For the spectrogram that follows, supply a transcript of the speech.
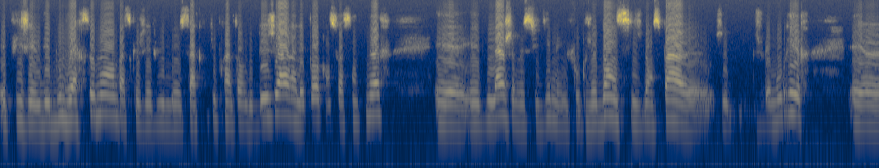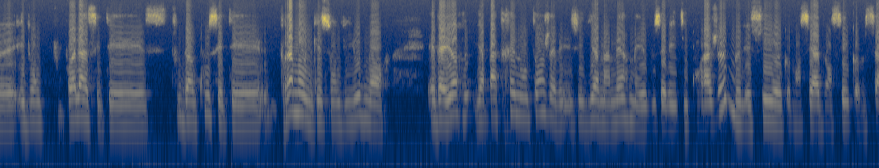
Et puis j'ai eu des bouleversements parce que j'ai vu le Sacre du Printemps de Béjar à l'époque, en 69. Et, là, je me suis dit, mais il faut que je danse. Si je danse pas, euh, je, vais mourir. Et, euh, et donc, voilà, c'était tout d'un coup, c'était vraiment une question de vie ou de mort. Et d'ailleurs, il n'y a pas très longtemps, j'ai dit à ma mère, mais vous avez été courageux de me laisser euh, commencer à danser comme ça,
